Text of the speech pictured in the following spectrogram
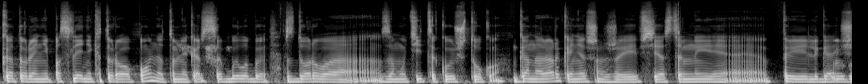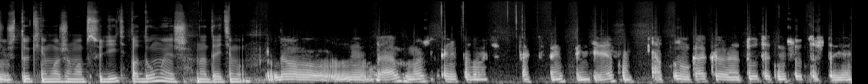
который не последний, которого помню, то, мне кажется, было бы здорово замутить такую штуку. Гонорар, конечно же, и все остальные э, прилегающие Мгм. штуки можем обсудить. Подумаешь над этим? Ну, да, можно, конечно, подумать. Так, в принципе, интересно. А, ну, как э, тут отнесутся, что я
